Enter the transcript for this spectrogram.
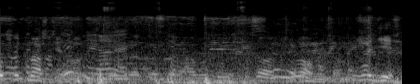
По 15 На 10.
